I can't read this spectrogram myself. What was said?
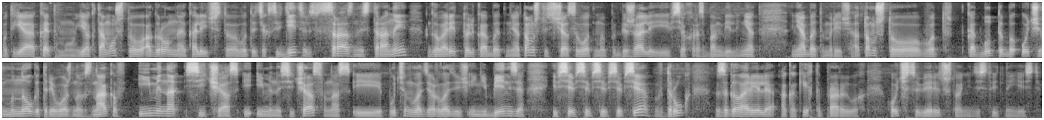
Вот я к этому, я к тому, что огромное количество вот этих свидетельств с разной стороны говорит только об этом. Не о том, что сейчас вот мы побежали и всех разбомбили. Нет, не об этом речь. А о том, что вот как будто бы очень много тревожных знаков именно сейчас. И именно сейчас у нас и Путин Владимир Владимирович, и Небензи, и все-все-все-все-все вдруг заговорили о каких-то прорывах. Хочется верить, что они действительно есть.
